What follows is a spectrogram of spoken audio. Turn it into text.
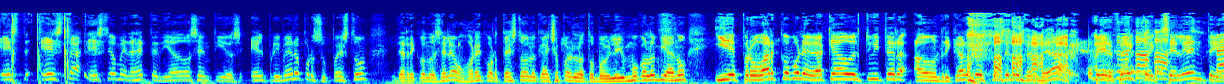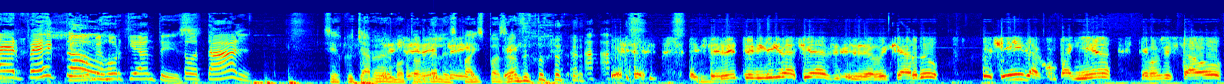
Este, esta, este homenaje tenía dos sentidos. El primero, por supuesto, de reconocerle a don Jorge Cortés todo lo que ha hecho por el automovilismo colombiano y de probar cómo le había quedado el Twitter a don Ricardo después de la enfermedad. Perfecto, excelente. Perfecto. Quedó mejor que antes. Total. Si escucharon el motor del. Spice pasando. Excelente, mil gracias eh, Ricardo. Pues sí, la compañía hemos estado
